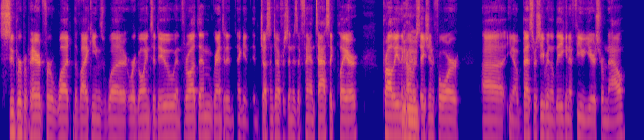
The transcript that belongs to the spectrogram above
super prepared for what the Vikings were were going to do and throw at them. Granted, again, Justin Jefferson is a fantastic player, probably in the mm-hmm. conversation for uh, you know, best receiver in the league in a few years from now.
